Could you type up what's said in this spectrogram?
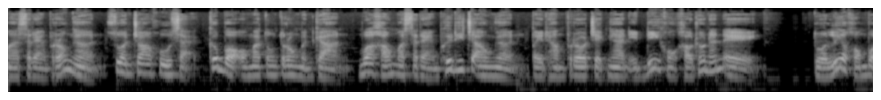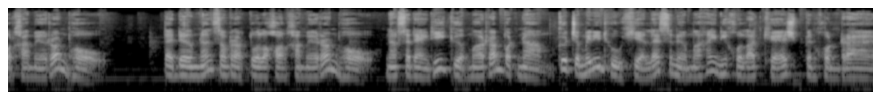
มาแสดงเพราะเงิน ส่วนจอห์นคูแซกก็บอกออกมาตรงๆเหมือนกัน ว่าเขามาแสดงเพื่อที่จะเอาเงิน ไปทำโปรเจกต์งานอินดี้ของเขาเท่านั้นเอง ตัวเลือกของบทคาเมรอนโพล แต่เดิมนั้นสำหรับตัวละครคาเมรอนโพลนักแสดงที่เกือบมารับบทนำก็จะไม่ได้ถูกเขียนและเสนอมาให้นิโคลัสเคชเป็นคนแรก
